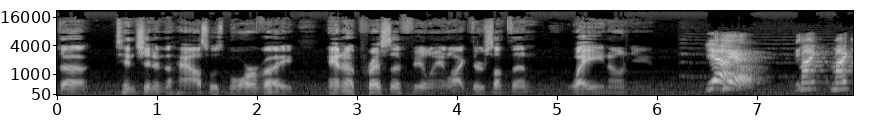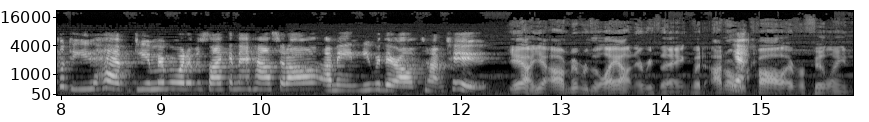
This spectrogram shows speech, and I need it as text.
The tension in the house was more of a an oppressive feeling, like there's something weighing on you. Yeah. yeah. Mike, Michael, do you have? Do you remember what it was like in that house at all? I mean, you were there all the time too. Yeah, yeah, I remember the layout and everything, but I don't Yeah. recall ever feeling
